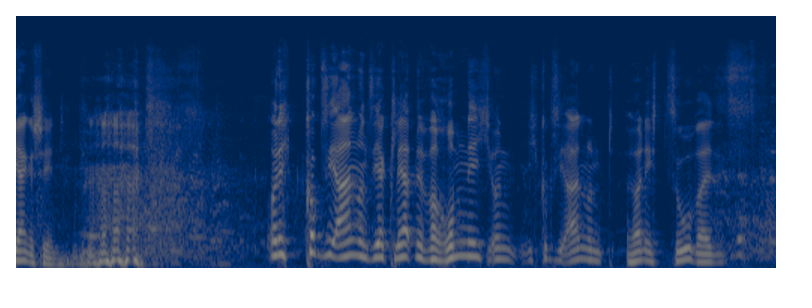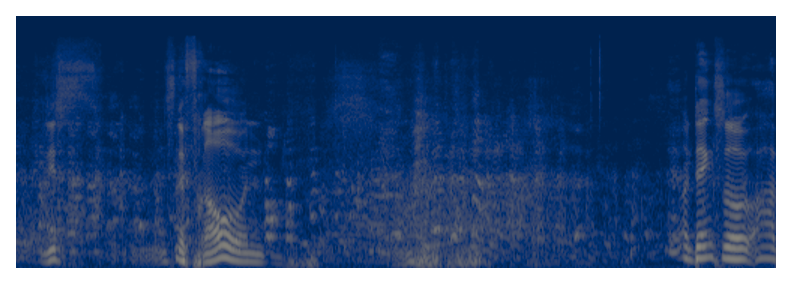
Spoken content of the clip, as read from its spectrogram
Gern geschehen. und ich gucke sie an und sie erklärt mir, warum nicht. Und ich gucke sie an und höre nicht zu, weil sie ist, ist eine Frau und und denk so, oh,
